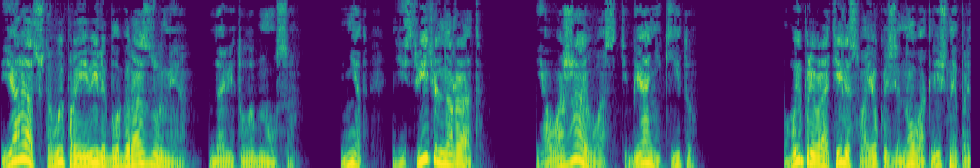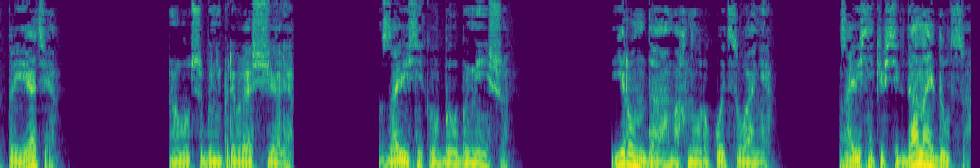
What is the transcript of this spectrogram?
Я рад, что вы проявили благоразумие, Давид улыбнулся. Нет, действительно рад. Я уважаю вас, тебя, Никиту. Вы превратили свое казино в отличное предприятие. А лучше бы не превращали. Завистников было бы меньше. Ерунда, махнул рукой Цуаня. Завистники всегда найдутся.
